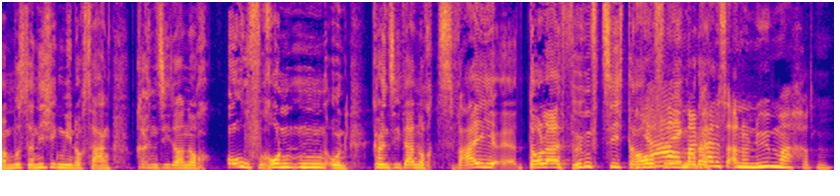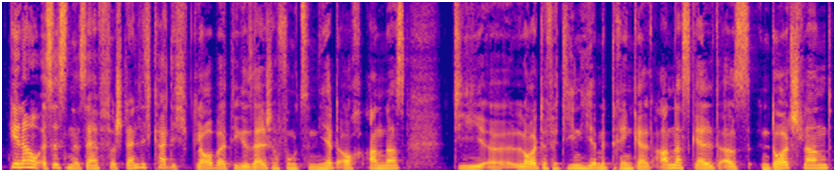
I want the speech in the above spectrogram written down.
Man muss da nicht irgendwie noch sagen, können Sie da noch aufrunden und können Sie da noch zwei äh, Dollar 50 drauflegen? Ja, man oder? kann es anonym machen. Genau, es ist eine Selbstverständlichkeit. Ich glaube, die Gesellschaft funktioniert auch anders. Die äh, Leute verdienen hier mit Trinkgeld anders Geld als in Deutschland.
